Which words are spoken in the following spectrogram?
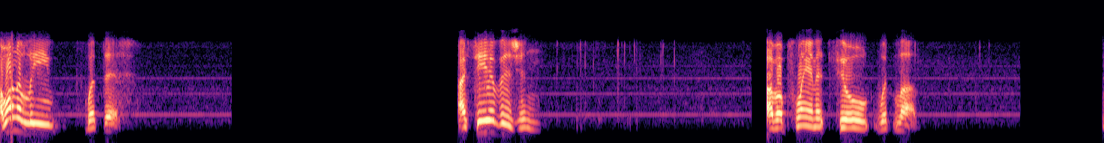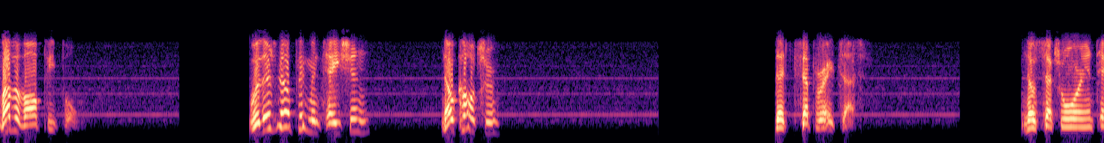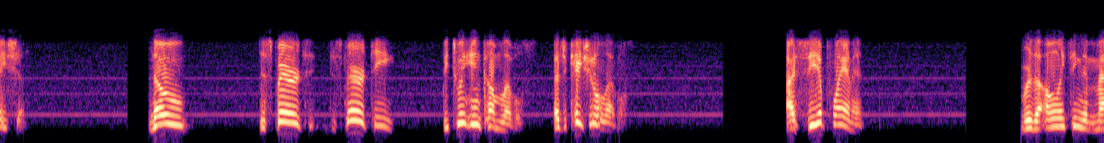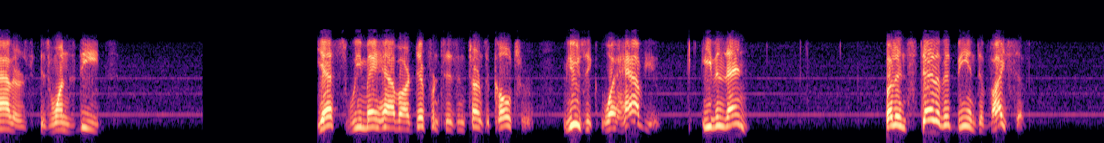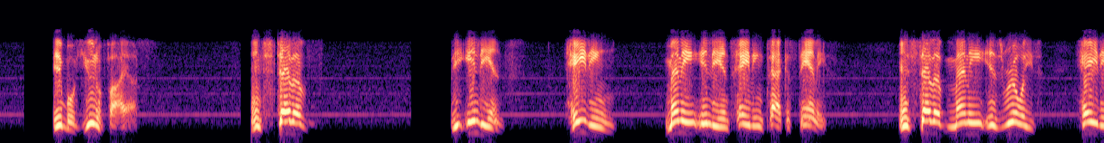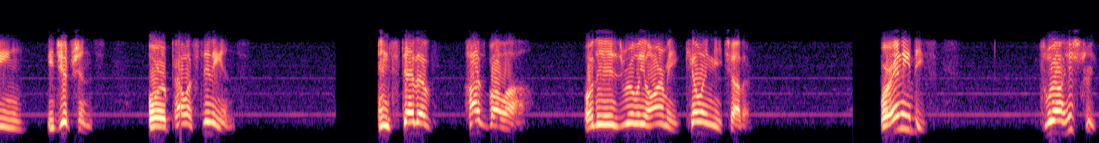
I want to leave with this. I see a vision of a planet filled with love. Love of all people. Where there's no pigmentation, no culture that separates us, no sexual orientation, no disparity, disparity between income levels, educational levels. I see a planet where the only thing that matters is one's deeds. Yes, we may have our differences in terms of culture, music, what have you, even then. But instead of it being divisive, it will unify us. Instead of the Indians hating, many Indians hating Pakistanis, instead of many Israelis hating Egyptians or Palestinians, instead of Hezbollah or the Israeli army killing each other, or any of these throughout history,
